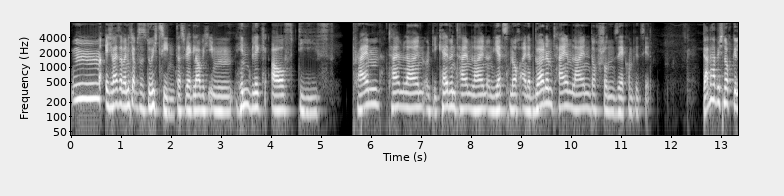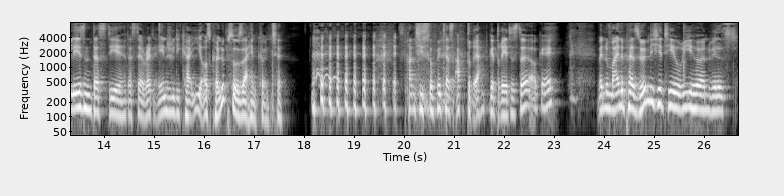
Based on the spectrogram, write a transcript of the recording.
Mm, ich weiß aber nicht, ob sie es durchziehen. Das wäre, glaube ich, im Hinblick auf die Prime-Timeline und die Kelvin-Timeline und jetzt noch eine Burnham-Timeline doch schon sehr kompliziert. Dann habe ich noch gelesen, dass die, dass der Red Angel die KI aus Calypso sein könnte. das fand ich so mit das abgedrehteste, okay. Wenn du meine persönliche Theorie hören willst,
